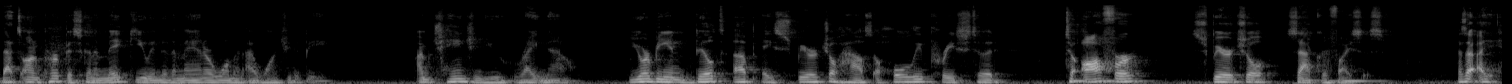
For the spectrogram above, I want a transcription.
That's on purpose going to make you into the man or woman I want you to be. I'm changing you right now. You're being built up a spiritual house, a holy priesthood to offer spiritual sacrifices. As I,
